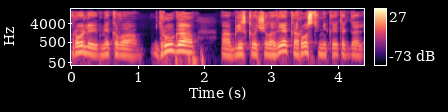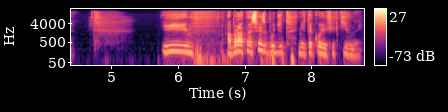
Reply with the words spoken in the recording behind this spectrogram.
роли некого друга, а, близкого человека, родственника и так далее. И обратная связь будет не такой эффективной.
